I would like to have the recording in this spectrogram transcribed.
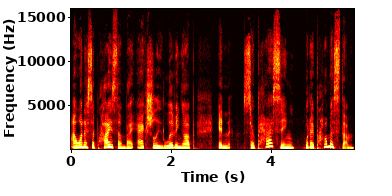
I want to surprise them by actually living up and surpassing what I promised them.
